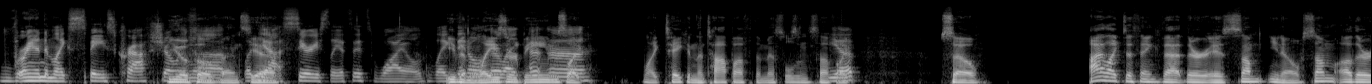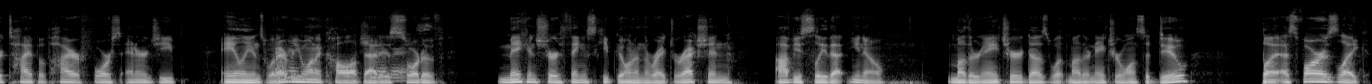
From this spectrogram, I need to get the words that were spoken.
Random like spacecraft showing UFO up. events, Like, yeah. seriously, it's it's wild. Like Even laser like, beams, uh-uh. like like taking the top off the missiles and stuff like yep. So I like to think that there is some, you know, some other type of higher force energy, aliens, whatever you want to call it, that is sort of making sure things keep going in the right direction. Obviously, that, you know, Mother Nature does what Mother Nature wants to do. But as far as like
